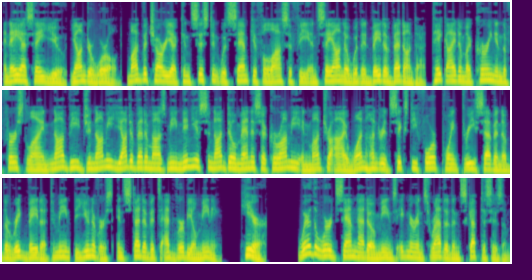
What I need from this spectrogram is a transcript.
and asau yonder world. Madhvacharya consistent with Samkhya philosophy and Sayana with Advaita Vedanta, take idam occurring in the first line na vi janami yadavedamasmi ninya sanaddo manasa karami in mantra I 164.37 of the Rig Veda to mean the universe instead of its adverbial meaning here, where the word samnado means ignorance rather than skepticism.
